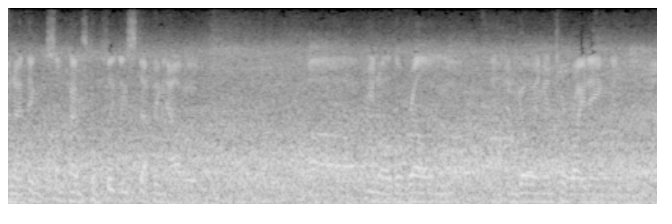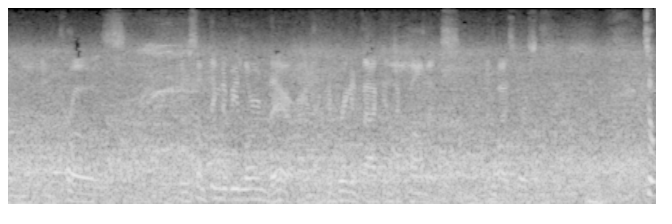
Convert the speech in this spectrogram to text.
and I think sometimes completely stepping out of uh, you know the realm and, and going into writing and, and, and prose there's something to be learned there, and I can bring it back into comics and vice versa. So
